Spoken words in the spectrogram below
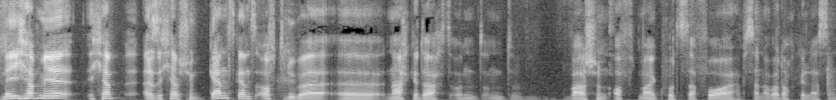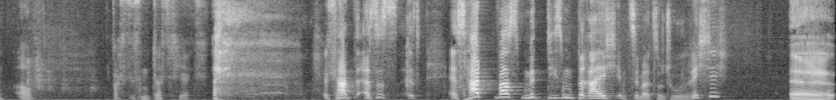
Nee, ich habe mir, ich habe, also ich habe schon ganz, ganz oft drüber äh, nachgedacht und, und war schon oft mal kurz davor, habe es dann aber doch gelassen. Oh, was ist denn das jetzt? Es hat, es, ist, es, es hat was mit diesem Bereich im Zimmer zu tun, richtig? Äh,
